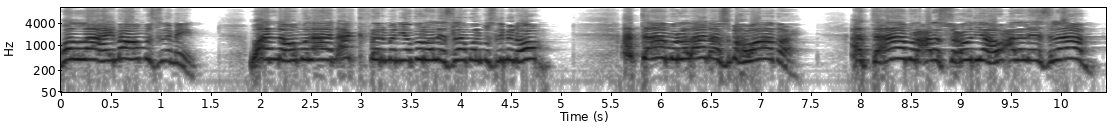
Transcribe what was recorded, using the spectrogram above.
والله ما هم مسلمين. وأنهم الآن أكثر من يضر الإسلام والمسلمين هم. التآمر الآن أصبح واضح. التآمر على السعودية هو على الإسلام.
